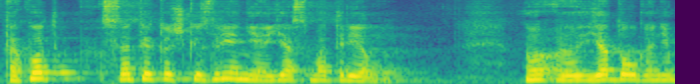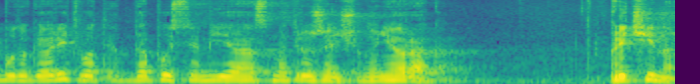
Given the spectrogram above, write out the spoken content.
Так вот, с этой точки зрения я смотрел ну, э, я долго не буду говорить. Вот, допустим, я смотрю женщину, у нее рак. Причина.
